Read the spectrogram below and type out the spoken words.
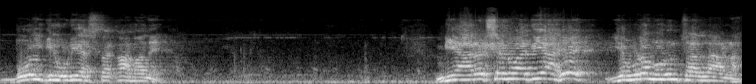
बोल घेवडी असता कामा नये. मी आरक्षणवादी आहे एवढं म्हणून चालणार ना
